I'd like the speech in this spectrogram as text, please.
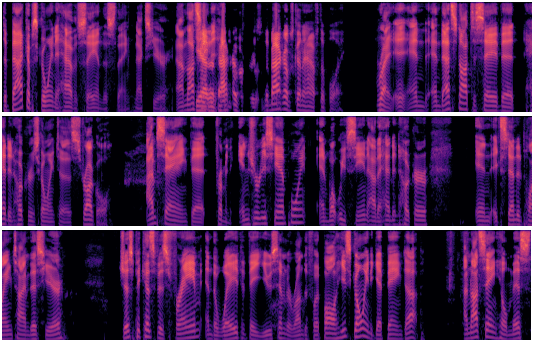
the backup's going to have a say in this thing next year. And I'm not yeah, saying the backup Hooker's- the backup's going to have to play. Right, and and that's not to say that Hendon Hooker is going to struggle. I'm saying that from an injury standpoint and what we've seen out of Hendon Hooker in extended playing time this year, just because of his frame and the way that they use him to run the football, he's going to get banged up. I'm not saying he'll miss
